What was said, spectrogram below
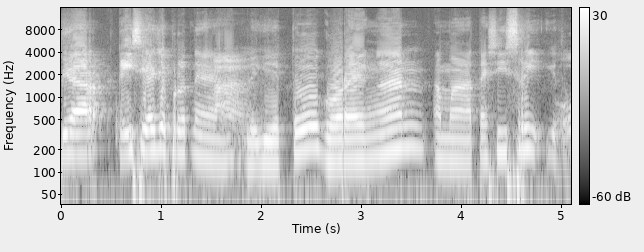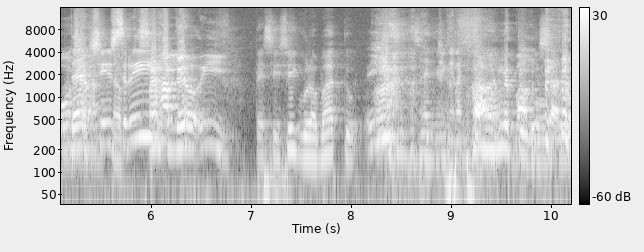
Biar keisi aja perutnya. Ah. Beli gitu gorengan sama teh sisri gitu. Oh, kan. Teksi Sri. Sehat ya? Teh sisri gula batu. Ih, anjing enak banget tuh. bangsa lu.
